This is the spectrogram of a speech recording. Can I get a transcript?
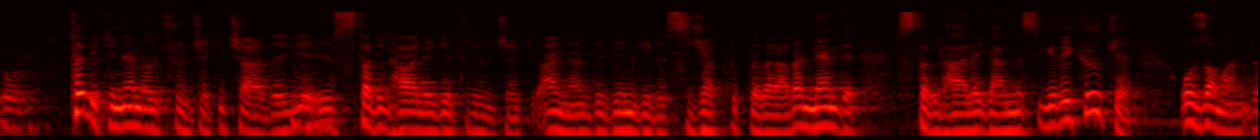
Doğru. Tabii ki nem ölçülecek içeride, ye- stabil hale getirilecek. Aynen dediğim gibi sıcaklıkla beraber nem de stabil hale gelmesi gerekiyor ki o zaman e,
